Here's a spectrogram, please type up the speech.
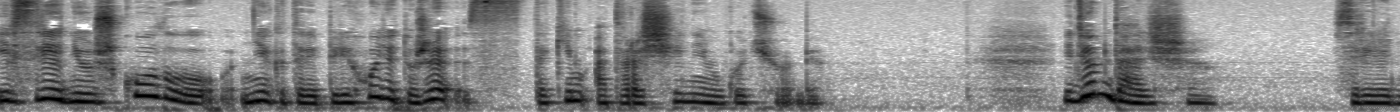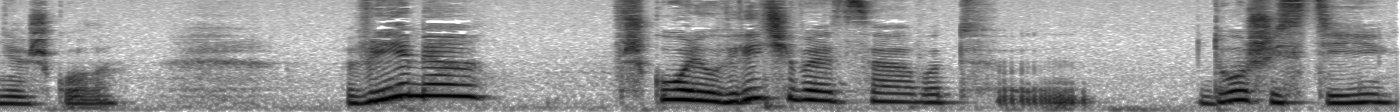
И в среднюю школу некоторые переходят уже с таким отвращением к учебе. Идем дальше. Средняя школа. Время в школе увеличивается вот до 6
